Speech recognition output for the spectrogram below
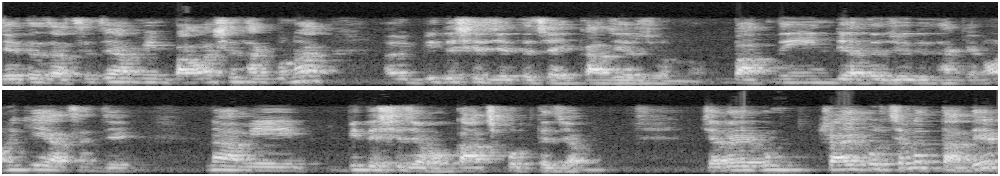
যেতে যাচ্ছে যে আমি বাংলাদেশে থাকব না, আমি বিদেশে যেতে চাই কাজের জন্য। বা আপনি ইন্ডিয়াতে যদি থাকেন, অনেকেই আছেন যে, না, আমি বিদেশে যাব, কাজ করতে যাব। যারা এরকম ট্রাই করছে না, তাদের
